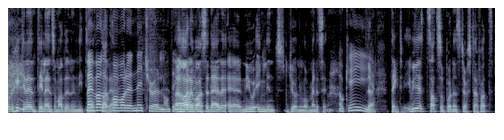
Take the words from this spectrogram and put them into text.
Och vi skickade den till en som hade en 98 Men vad, vad var det, Nature eller någonting? Ja, det var sådär eh, New England Journal of Medicine. Okej. Där tänkte vi. Vi satsar på den största för att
